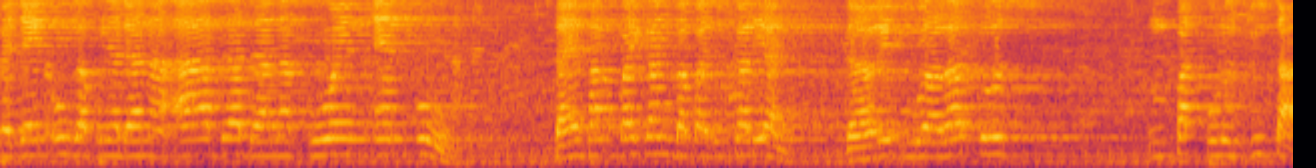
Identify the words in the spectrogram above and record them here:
PCNU nggak punya dana ada dana kuen NU saya sampaikan Bapak Ibu sekalian dari 240 juta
